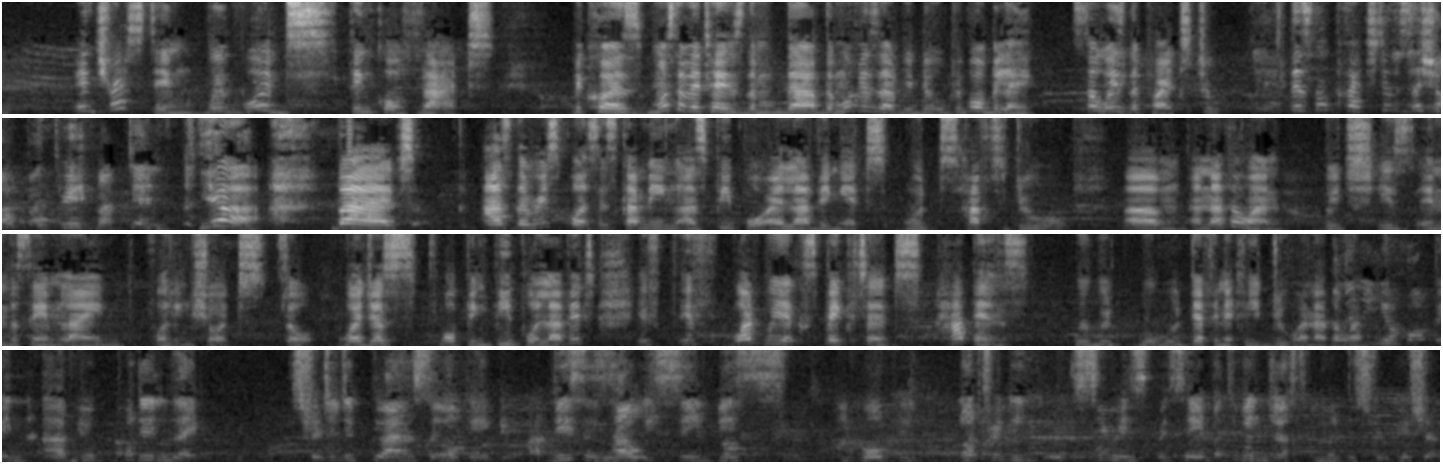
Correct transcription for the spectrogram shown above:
interesting, we would think of that. Because most of the times, the, the, the movies that we do, people will be like, so where's the part two? There's no part two, it's a short Part three, part ten. yeah but as the response is coming as people are loving it would have to do um, another one which is in the same line falling short so we're just hoping people love it if if what we expected happens we would we would definitely do another one you're hoping, have you put in like strategic plans? Say, okay, this is how we see this evolving. Not really the series per se, but even just in your distribution.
